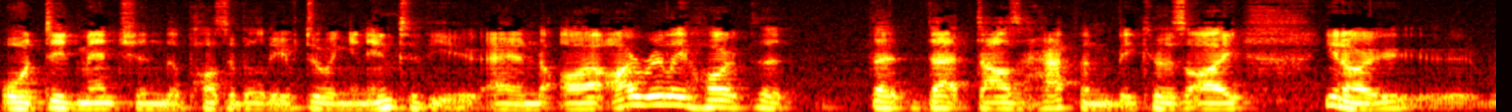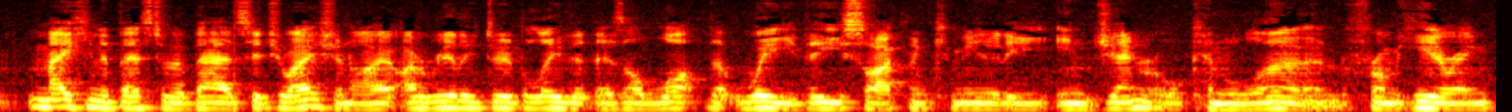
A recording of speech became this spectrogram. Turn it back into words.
or did mention the possibility of doing an interview, and I, I really hope that. That that does happen because I, you know, making the best of a bad situation. I, I really do believe that there's a lot that we, the cycling community in general, can learn from hearing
